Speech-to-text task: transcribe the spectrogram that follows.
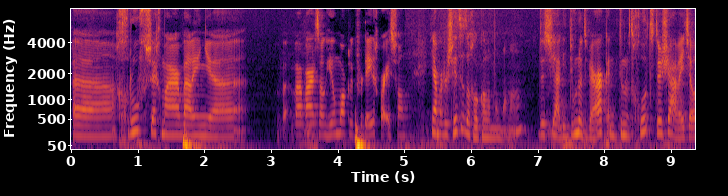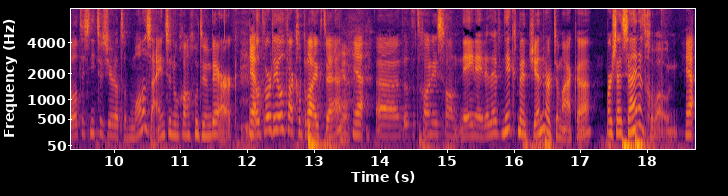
eh, groef, zeg maar, waarin je... Waar, waar het ook heel makkelijk verdedigbaar is van... Ja, maar er zitten toch ook allemaal mannen? Dus ja, die doen het werk en die doen het goed. Dus ja, weet je wel, het is niet zozeer dat het mannen zijn. Ze doen gewoon goed hun werk. Ja. Dat wordt heel vaak gebruikt, hè? Ja. Eh, dat het gewoon is van... Nee, nee, dat heeft niks met gender te maken. Maar zij zijn het gewoon. ja,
